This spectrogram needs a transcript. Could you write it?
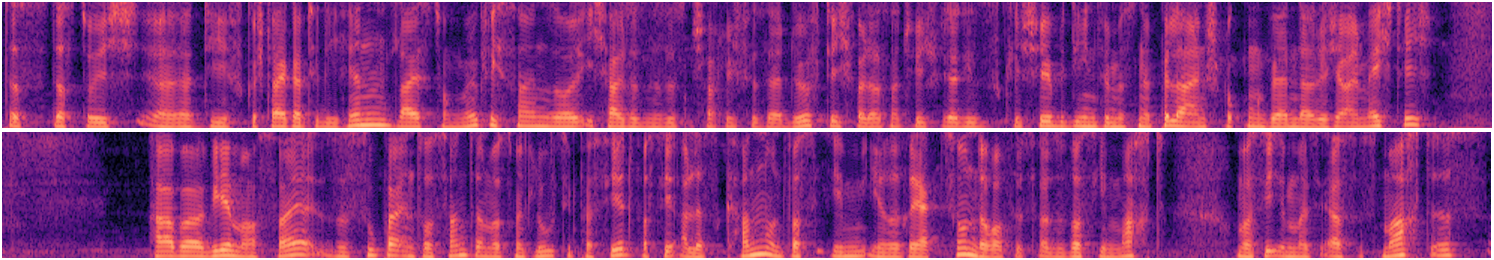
dass das durch äh, die gesteigerte Gehirnleistung möglich sein soll. Ich halte das wissenschaftlich für sehr dürftig, weil das natürlich wieder dieses Klischee bedient. Wir müssen eine Pille einschlucken und werden dadurch allmächtig. Aber wie dem auch sei, es ist super interessant dann, was mit Lucy passiert, was sie alles kann und was eben ihre Reaktion darauf ist, also was sie macht. Und was sie eben als erstes macht, ist,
